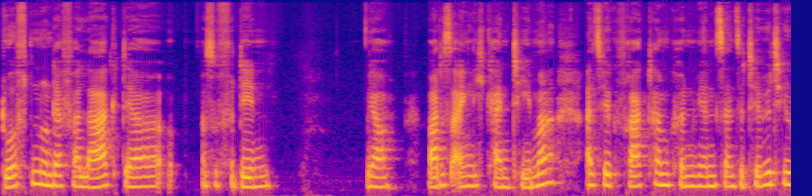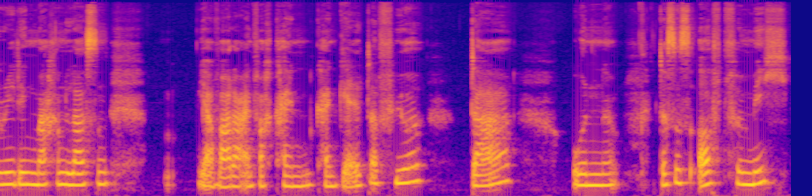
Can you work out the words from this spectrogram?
durften. Und der Verlag, der, also für den, ja, war das eigentlich kein Thema. Als wir gefragt haben, können wir ein Sensitivity Reading machen lassen, ja, war da einfach kein, kein Geld dafür da. Und das ist oft für mich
